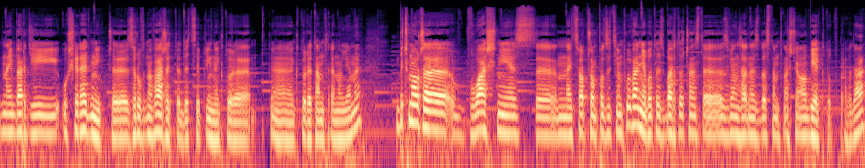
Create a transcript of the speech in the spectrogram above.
najbardziej uśrednić czy zrównoważyć te dyscypliny, które, e, które tam trenujemy. Być może właśnie z e, najsłabszą pozycją pływania, bo to jest bardzo często związane z dostępnością obiektów, prawda?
